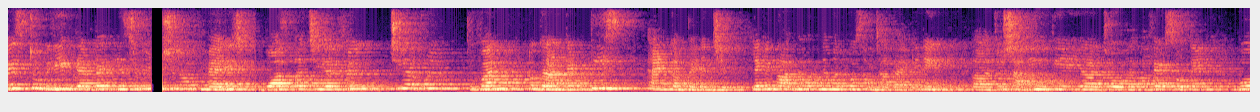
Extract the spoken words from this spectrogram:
wished to believe that the institution of marriage was a cheerful cheerful one to granted peace and companionship लेकिन बाद में वो अपने मन को समझाता है कि नहीं जो शादी होती है या जो लव अफेयर्स होते हैं, वो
